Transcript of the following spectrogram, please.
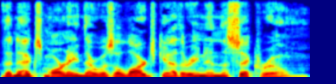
The next morning there was a large gathering in the sick room.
